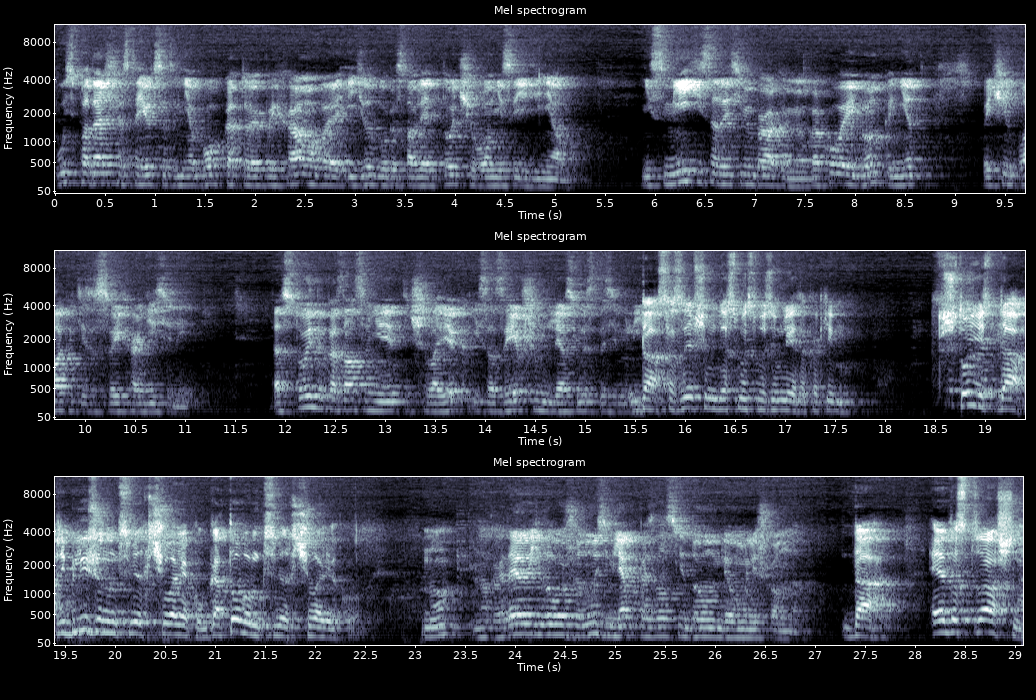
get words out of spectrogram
Пусть подальше остается от меня Бог, который, прихрамывая, идет благословлять то, чего он не соединял. Не смейтесь над этими браками, у какого ребенка нет причин плакать из-за своих родителей. Достойным казался мне этот человек и созревшим для смысла земли. Да, созревшим для смысла Земли это каким? Что есть, да, приближенным к сверхчеловеку, готовым к сверхчеловеку. Но, Но когда я увидел его жену, земля показалась мне домом для умалишенных. да, это страшно,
